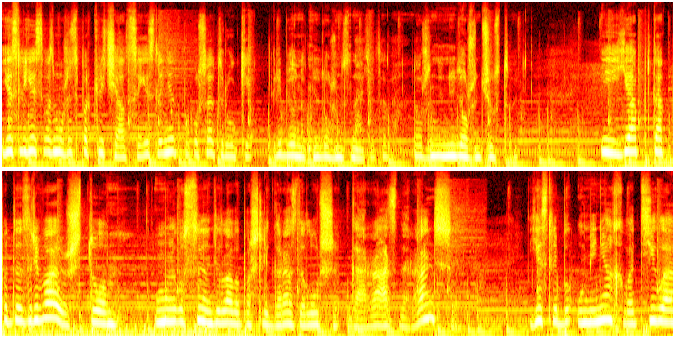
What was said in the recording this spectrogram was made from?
если есть возможность прокричаться, если нет, покусать руки. Ребенок не должен знать этого, должен, не должен чувствовать. И я так подозреваю, что у моего сына дела бы пошли гораздо лучше, гораздо раньше, если бы у меня хватило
